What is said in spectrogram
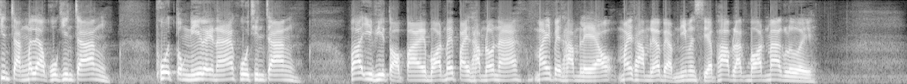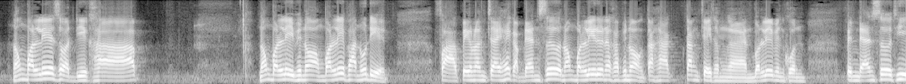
คินจังมาแล้วครูคินจัง พูดตรงนี้เลยนะครูชินจัง ว่าอีพีต่อไปบอสไม่ไปทำแล้วนะ ไม่ไปทำแล้ว ไม่ทำแล้วแบบนี้มันเสียภาพลักษณ์บอสมากเลย น้องบอลเล่สวัสดีครับ น้องบอลเล่พี่น้องบอลเล่พานุเดชฝากเป็นกำลังใจให้กับแดนเซอร์น้องบอลเล่ด้วยนะครับ พี่น้องตั้งฮักตั้งใจทำงานบอลเล่เป็นคนเป็นแดนเซอร์ที่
